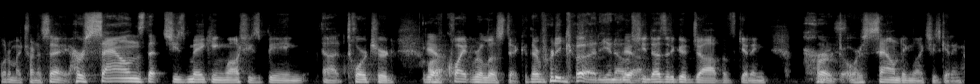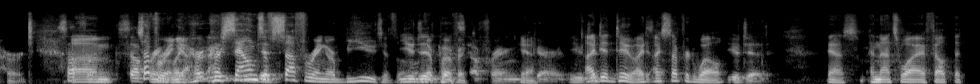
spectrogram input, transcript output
What am I trying to say? Her sounds that she's making while she's being uh, tortured yeah are quite realistic. They're pretty good. You know, Yeah. she does a good job of getting hurt Nice. or sounding like she's getting hurt. suffering Um, suffering, yeah. like, Her, her you sounds of did- suffering are beautiful. you did perfect. suffering Yeah. garrett you I did too. I, I suffered well. you did Yes, and that's why I felt that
